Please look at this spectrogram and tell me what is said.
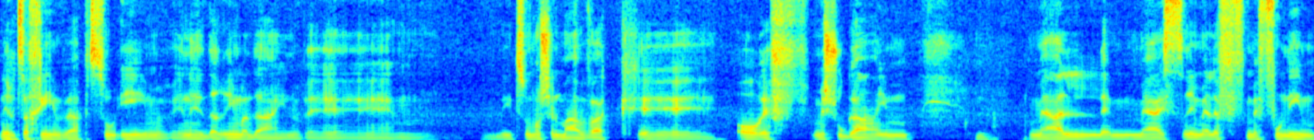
הנרצחים והפצועים ונעדרים עדיין, ובעיצומו של מאבק אה, עורף משוגע עם מעל 120 אלף מפונים.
